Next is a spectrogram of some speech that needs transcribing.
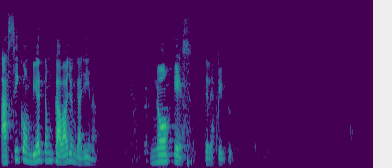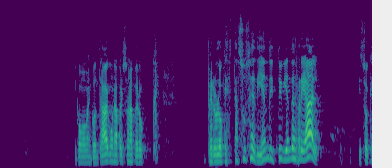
Así convierte a un caballo en gallina. No es del Espíritu. Y como me encontraba con una persona, pero, pero lo que está sucediendo y estoy viendo es real. Es ok.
